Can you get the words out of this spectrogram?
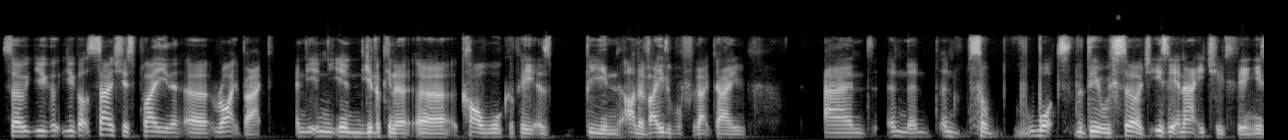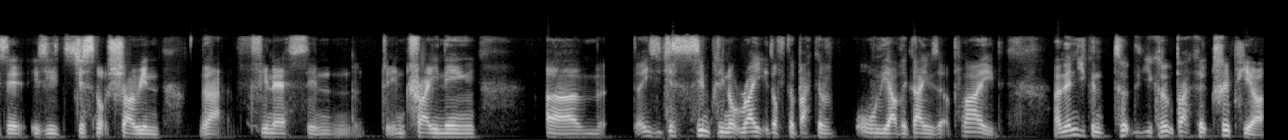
so you you got Sanchez playing uh, right back, and, you, and you're looking at uh, Kyle Walker Peters being unavailable for that game. And, and and and so what's the deal with Serge? Is it an attitude thing? Is it is he just not showing that finesse in in training? Um, he's just simply not rated off the back of all the other games that are played. And then you can t- you can look back at Trippier,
